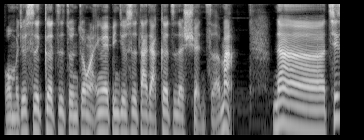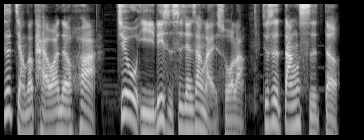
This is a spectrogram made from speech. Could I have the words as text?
我们就是各自尊重了，因为毕竟是大家各自的选择嘛。那其实讲到台湾的话，就以历史事件上来说啦，就是当时的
